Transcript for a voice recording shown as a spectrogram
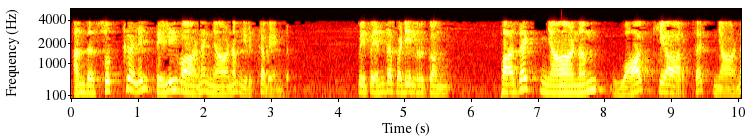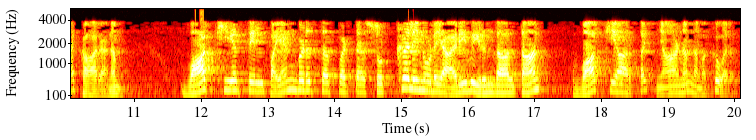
அந்த சொற்களில் தெளிவான ஞானம் இருக்க வேண்டும். இப்ப இப்ப எந்த படியில் இருக்கும்? பத ஞானம் வாக்கியார்த்த ஞான காரணம். வாக்கியத்தில் பயன்படுத்தப்பட்ட சொற்களினுடைய அறிவு இருந்தால்தான் வாக்கியார்த்த ஞானம் நமக்கு வரும்.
